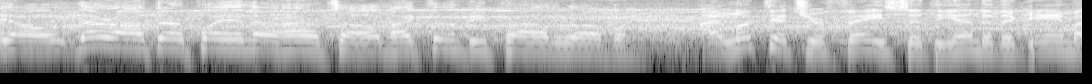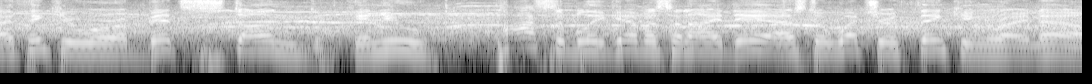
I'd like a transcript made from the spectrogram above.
you know, they're out there playing their hearts out, and I couldn't be prouder of them. I looked at your face at the end of the game. I think you were a bit stunned. Can you possibly give us an idea as to what you're thinking right now?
